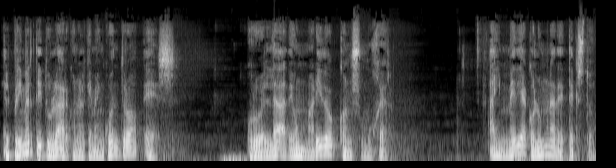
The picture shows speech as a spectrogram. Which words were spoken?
El primer titular con el que me encuentro es Crueldad de un marido con su mujer. Hay media columna de texto,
